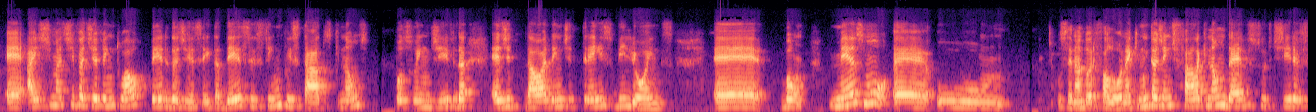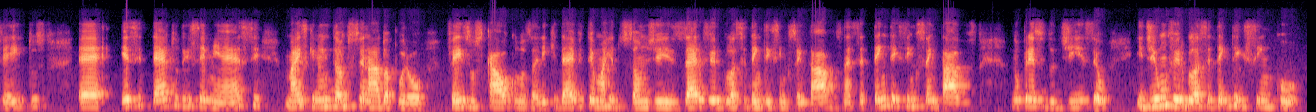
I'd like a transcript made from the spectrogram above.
É, a estimativa de eventual perda de receita desses cinco estados que não possuem dívida é de, da ordem de 3 bilhões. É, bom, mesmo é, o, o senador falou, né, que muita gente fala que não deve surtir efeitos é, esse teto do ICMS, mas que, no entanto, o Senado apurou, fez os cálculos ali que deve ter uma redução de 0,75 centavos, né, 75 centavos no preço do diesel e de 1,75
